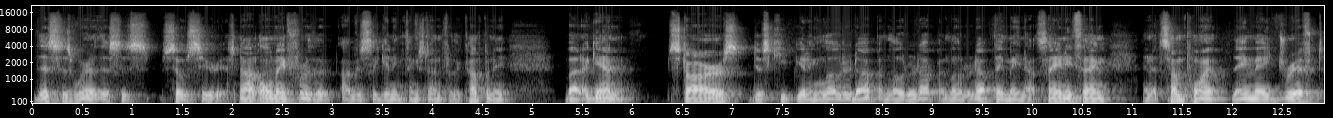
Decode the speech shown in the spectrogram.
this is where this is so serious. Not only for the obviously getting things done for the company, but again, stars just keep getting loaded up and loaded up and loaded up. They may not say anything, and at some point they may drift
